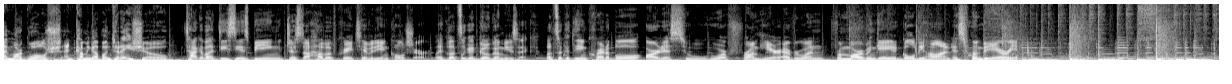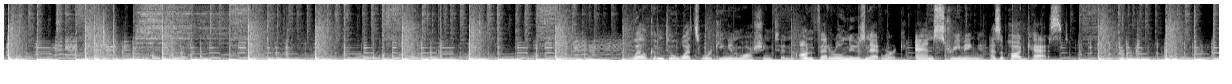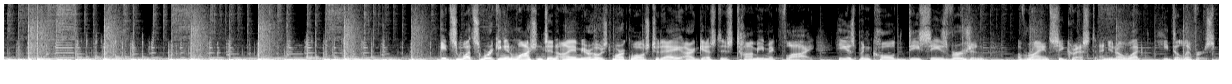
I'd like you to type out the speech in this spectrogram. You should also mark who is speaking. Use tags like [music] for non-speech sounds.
Speaker 1: I'm Mark Walsh, and coming up on today's show,
Speaker 2: talk about DC as being just a hub of creativity and culture. Like, let's look at go-go music. Let's look at the incredible artists who who are from here. Everyone from Marvin Gaye to Goldie Hawn is [laughs] from the area.
Speaker 3: Welcome to What's Working in Washington on Federal News Network and streaming as a podcast.
Speaker 1: It's What's Working in Washington. I am your host, Mark Walsh. Today, our guest is Tommy McFly. He has been called DC's version of Ryan Seacrest, and you know what? He delivers.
